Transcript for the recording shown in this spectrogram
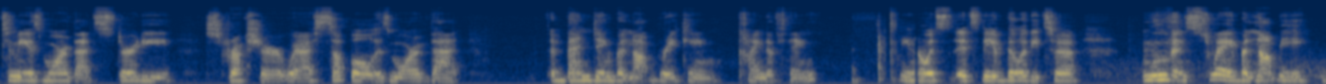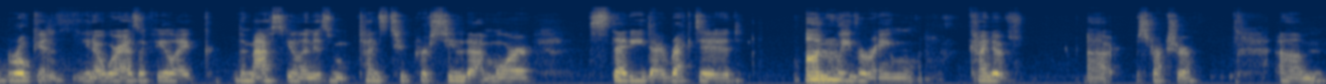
to me is more of that sturdy structure, whereas supple is more of that bending but not breaking kind of thing. You know, it's it's the ability to move and sway but not be broken. You know, whereas I feel like the masculine is tends to pursue that more steady, directed. Unwavering kind of uh, structure. Um,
